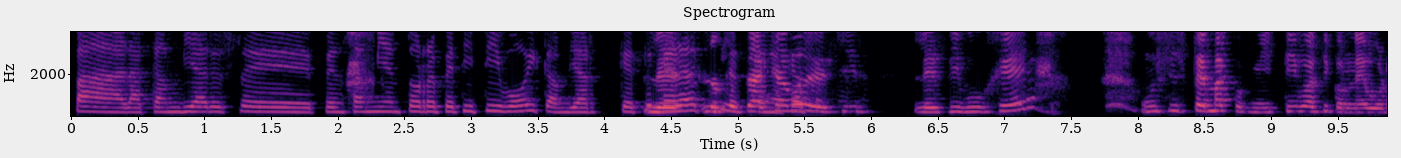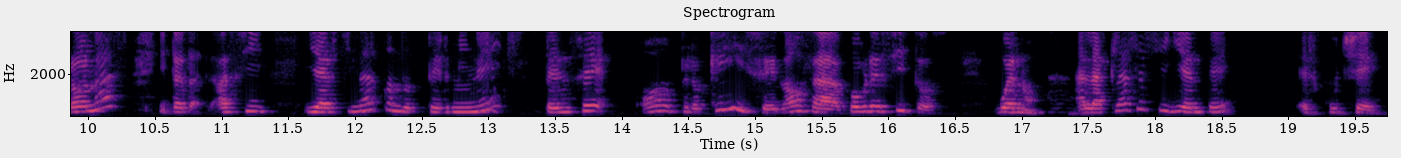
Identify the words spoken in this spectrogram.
para cambiar ese pensamiento repetitivo y cambiar qué te Lo que te acabo de decir, les dibujé un sistema cognitivo así con neuronas y así. Y al final cuando terminé pensé, oh, pero ¿qué hice? ¿No? O sea, pobrecitos. Bueno, a la clase siguiente escuché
